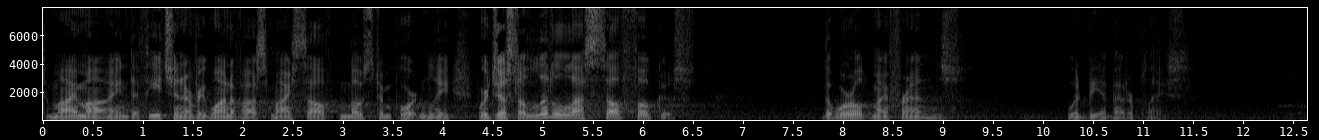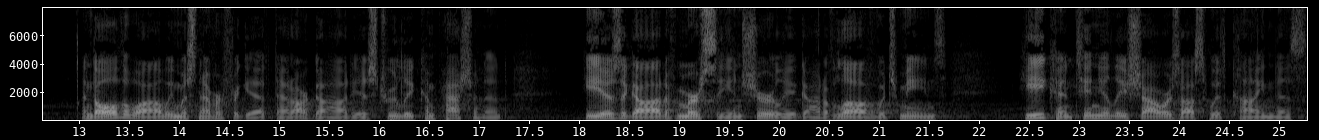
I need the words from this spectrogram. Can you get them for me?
To my mind, if each and every one of us, myself most importantly, were just a little less self focused, the world, my friends, would be a better place. And all the while, we must never forget that our God is truly compassionate. He is a God of mercy and surely a God of love, which means He continually showers us with kindness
